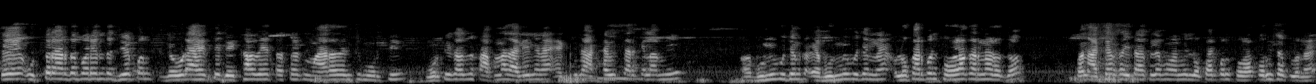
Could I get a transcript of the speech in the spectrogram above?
ते उत्तरार्धपर्यंत जे पण जेवढे आहेत ते देखावे. तसंच महाराजांची मूर्ती मूर्तीचा अजून स्थापना झालेली नाही. ऍक्च्युली अठ्ठावीस तारखेला आम्ही भूमिपूजन भूमिपूजन नाही लोकार्पण सोहळा करणार होतो. पण आचारसंहिता असल्यामुळे आम्ही लोकार्पण सोहळा करू शकलो नाही.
